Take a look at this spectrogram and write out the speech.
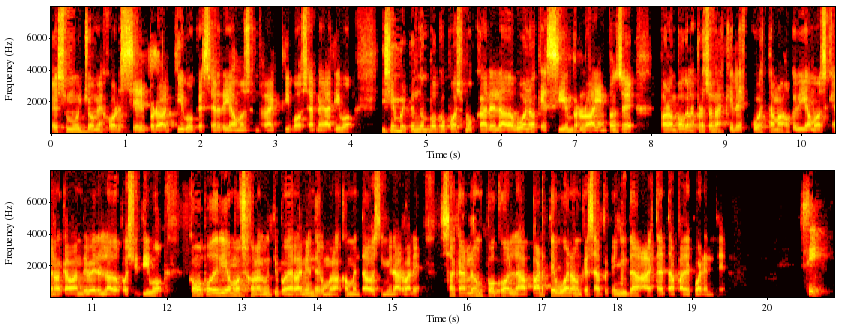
es mucho mejor ser proactivo que ser, digamos, reactivo o ser negativo y siempre intento un poco, pues, buscar el lado bueno que siempre lo hay. Entonces, para un poco las personas que les cuesta más o que digamos que no acaban de ver el lado positivo, ¿cómo podríamos con algún tipo de herramienta, como lo has comentado, similar, ¿vale? Sacarle un poco la parte buena, aunque sea pequeñita, a esta etapa de cuarentena. Sí.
